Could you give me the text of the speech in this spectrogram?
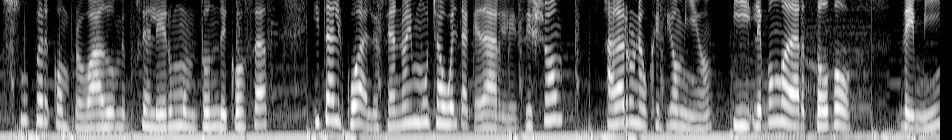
súper comprobado, me puse a leer un montón de cosas y tal cual, o sea, no hay mucha vuelta que darle. Si yo agarro un objetivo mío y le pongo a dar todo de mí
